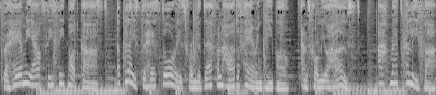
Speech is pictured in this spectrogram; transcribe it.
is the Hear Me Out CC podcast, a place to hear stories from the deaf and hard of hearing people, and from your host, Ahmed Khalifa.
